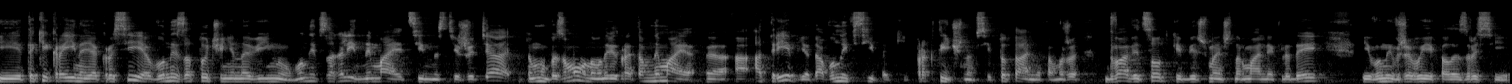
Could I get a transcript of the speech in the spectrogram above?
І такі країни, як Росія, вони заточені на війну. Вони взагалі не мають цінності життя, і тому безумовно вони відправляють. Там немає е, атреб'я, да, вони всі такі, практично всі, тотально. Там може 2% більш-менш нормальних людей, і вони вже виїхали з Росії.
